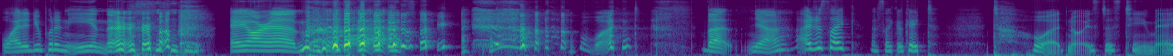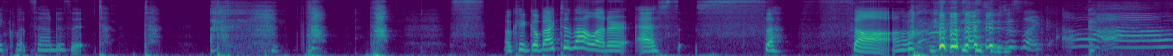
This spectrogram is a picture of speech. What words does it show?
why did you put an e in there?" A R M. I was like, what? But yeah, I just like I was like, okay, t- t- what noise does T make? What sound is it? T- t- t- th- th- s. Okay, go back to that letter S. S. Saw. it's just like ah.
